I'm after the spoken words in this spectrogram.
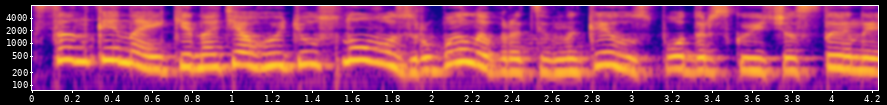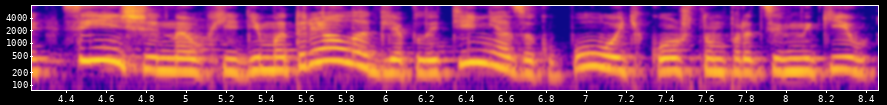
Станки, на які натягують основу, зробили працівники господарської частини. Всі інші необхідні матеріали для плетіння закуповують коштом працівників.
